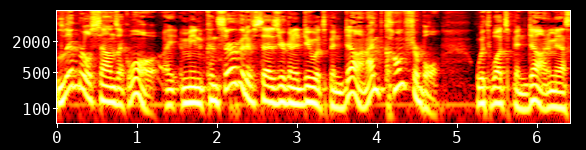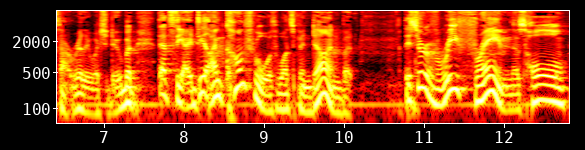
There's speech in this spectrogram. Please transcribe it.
liberal sounds like, whoa. I, I mean, conservative says you're going to do what's been done. I'm comfortable with what's been done. I mean, that's not really what you do, but that's the ideal. I'm comfortable with what's been done, but they sort of reframe this whole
